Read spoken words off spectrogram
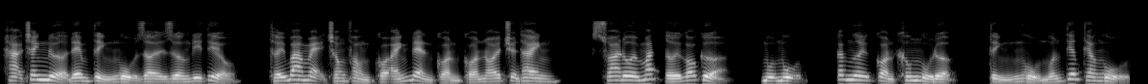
Hạ tranh nửa đêm tỉnh ngủ rời giường đi tiểu, thấy ba mẹ trong phòng có ánh đèn còn có nói chuyện thanh, xoa đôi mắt tới gõ cửa, mụ mụ, các ngươi còn không ngủ được, tỉnh ngủ muốn tiếp theo ngủ,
